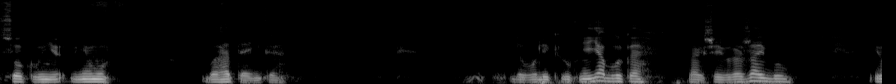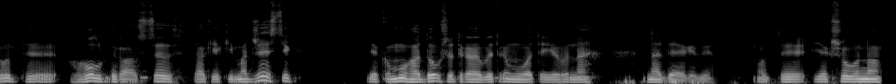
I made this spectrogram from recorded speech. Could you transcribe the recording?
соку в в ньому багатенько. Доволі крупні яблука. Перший врожай був. І от е, Gold Rush, це так як і Majestic, якомога довше треба витримувати його на, на дереві. От е, якщо воно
